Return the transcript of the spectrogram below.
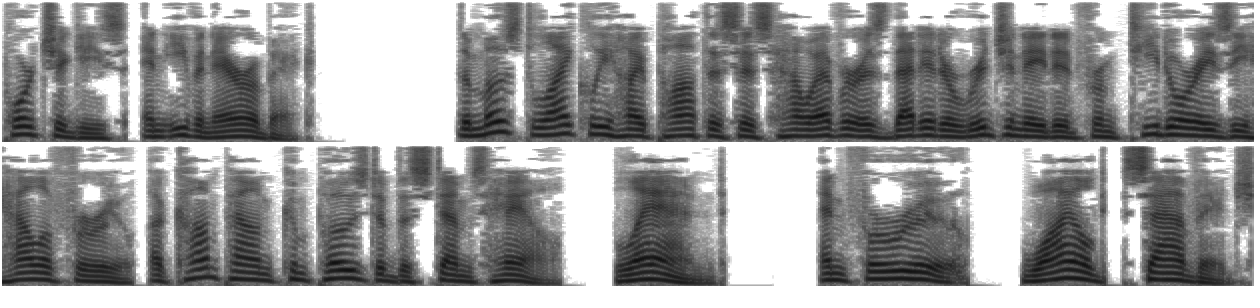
Portuguese, and even Arabic. The most likely hypothesis however is that it originated from Tidorese halafaru, a compound composed of the stems hale land", and faru wild, savage".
